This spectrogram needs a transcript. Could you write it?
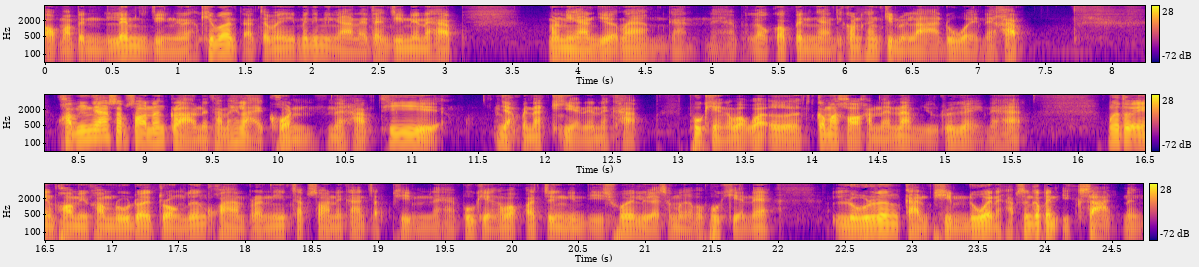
ออกมาเป็นเล่มจริงๆเนี่ยนะคิดว่าอาจจะไม่ไม่ได้มีงานอะไรแต่จริงๆเนี่ยนะครับ มันมีงานเยอะมากเหมือนกันนะครับแล้วก็เป็นงานที่ค่อนข้างกินเวลาด้วยนะครับความยุ่งยากซับซ้อนดังกล่าวเนี่ยทำให้หลายคนนะครับ ที่อยากเป็นนักเขียนเนี่ยนะครับ ผู้เขียนก็บอกว่าเออ ก็มาขอคำแนะนำอยู่เรื่อยนะฮะ เมื่อตัวเองพอมีความรู้โดยตรงเรื่องความประณีตซับซ้อนในการจัดพิมพ์นะฮะผู้เขียนก็บอกว่าจึงยินดีช่วยเหลือเสมอเพราะผู้เขียนเนี่ยรู้เรื่องการพิมพ์ด้วยนะครับ ซึ่งก็เป็นอีกศาสตร์หนึ่ง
